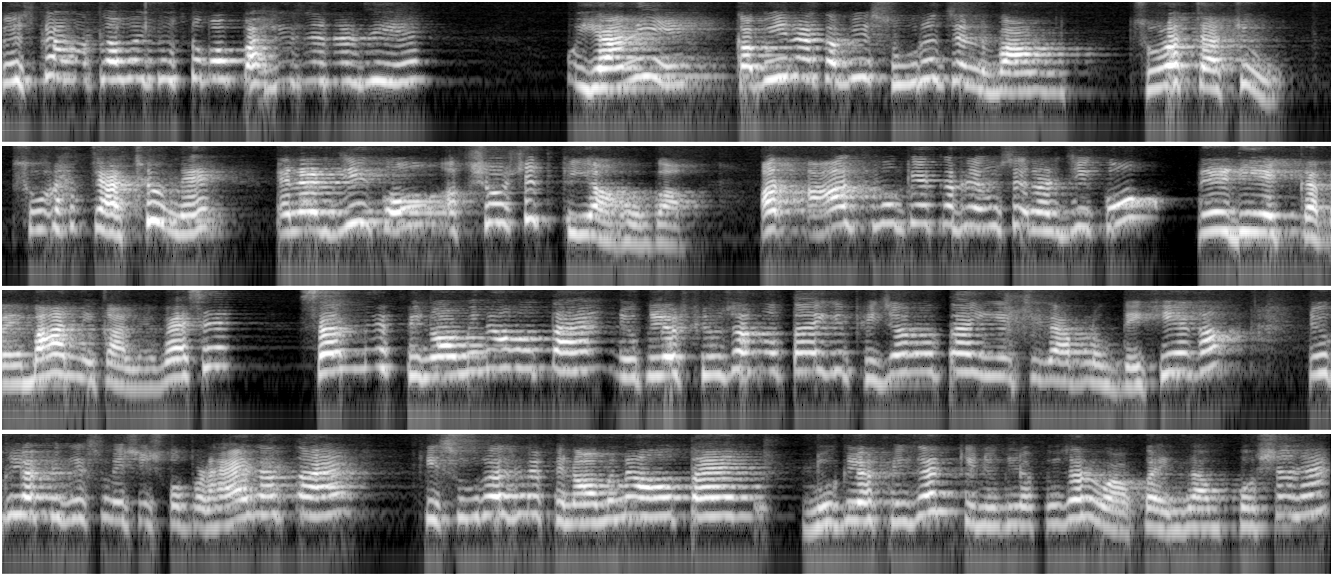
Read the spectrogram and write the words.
तो इसका मतलब है कि उसके पास पहले से एनर्जी है। यानी कभी ना कभी सूरज सूरज चाचू सूरज चाचू ने एनर्जी को अवशोषित किया होगा और आज वो क्या कर रहे हैं, उस एनर्जी को रेडिएट कर रहे हैं, बाहर निकाल रहे वैसे सन में फिनोमिना होता है न्यूक्लियर फ्यूजन होता है कि फिजन होता है, ये चीज़ आप लोग देखिएगा। न्यूक्लियर फिजिक्स में इस चीज़ को पढ़ाया जाता है। कि सूरज में फिनोमिना होता है न्यूक्लियर फ्यूजन की न्यूक्लियर फ्यूजन वो आपका एग्ज़ाम क्वेश्चन है।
